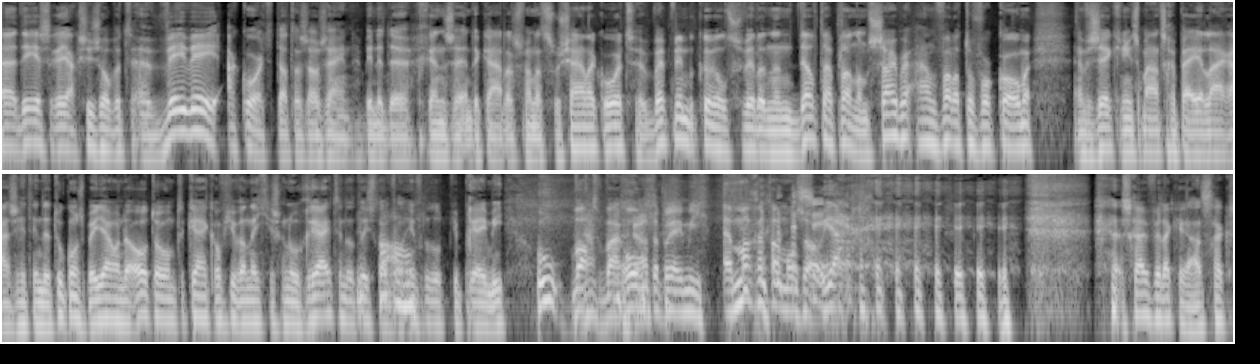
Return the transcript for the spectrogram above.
Uh, de eerste reacties op het WW-akkoord dat er zou zijn... binnen de grenzen en de kaders van het sociaal akkoord. Webwinkels willen een deltaplan om cyberaanvallen te voorkomen. En verzekeringsmaatschappijen, Lara, zit in de toekomst bij jou in de auto... om te kijken of je wel netjes genoeg rijdt. En dat is dan Oh. van invloed op je premie. Hoe, wat, waarom? gaat de premie. En mag het allemaal zo? Ja. Schuif weer lekker aan straks.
